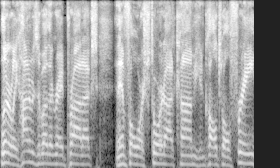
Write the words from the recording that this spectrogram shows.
literally hundreds of other great products at Infowarsstore.com. You can call toll free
